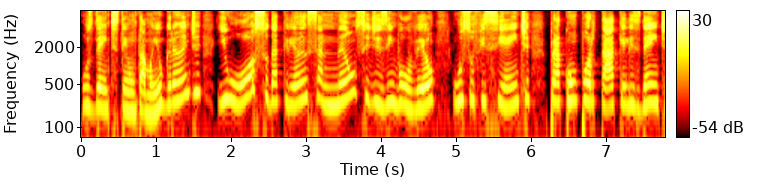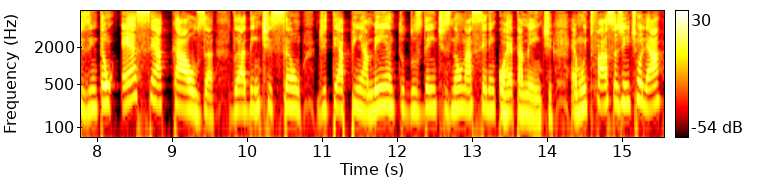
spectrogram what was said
os dentes têm um tamanho grande e o osso da criança não se desenvolveu o suficiente para comportar aqueles dentes. Então, essa é a causa da dentição de ter apinhamento, dos dentes não nascerem corretamente. É muito fácil a gente olhar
